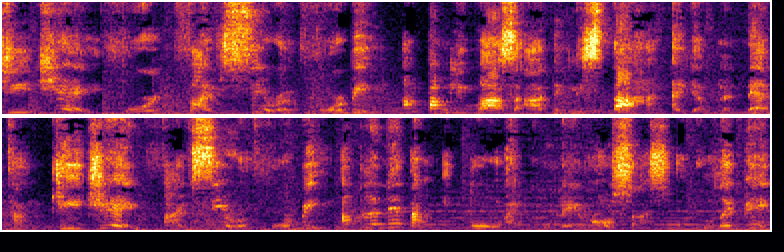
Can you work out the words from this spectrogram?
ang GJ4504b. Ang panglima sa ating listahan ay ang planetang GJ504b. Ang planetang ito ay kulay rosas o kulay pink.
